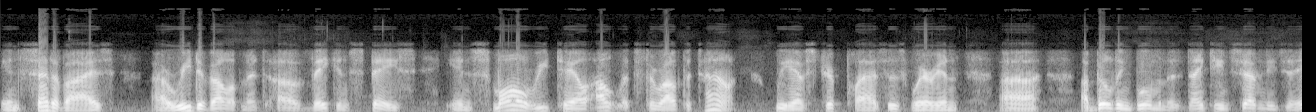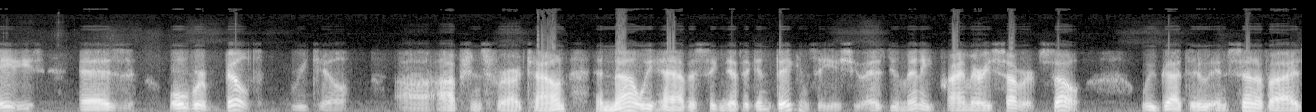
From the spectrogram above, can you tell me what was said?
incentivize uh, redevelopment of vacant space in small retail outlets throughout the town. We have strip plazas wherein uh, a building boom in the 1970s and 80s has overbuilt retail options for our town, and now we have a significant vacancy issue, as do many primary suburbs. So we've got to incentivize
